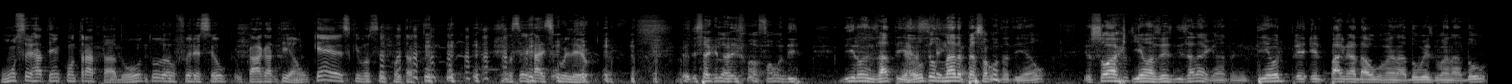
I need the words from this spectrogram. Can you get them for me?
Um você já tinha contratado, o outro ofereceu o cargo a Tião. Quem é esse que você contratou? você já escolheu. Eu disse aquilo ali foi uma forma de, de ironizar Tião. Eu não tenho nada pessoal contra Tião. Eu só acho Tião, às vezes, deselegante. né? Tião, ele, ele para agradar o governador, o ex-governador,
